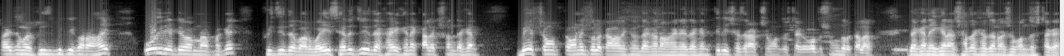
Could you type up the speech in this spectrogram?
প্রাইস আমরা ফ্রিজ বিক্রি করা হয়, ওই রেটেও আমরা আপনাকে ফ্রিজ দিতে পারব। এই সাইডে যদি দেখা এখানে কালেকশন দেখেন বেশ চমৎকার, অনেকগুলো কালার এখানে দেখানো হয় না দেখেন তিরিশ হাজার আটশো পঞ্চাশ টাকা, কত সুন্দর কালার দেখেন এখানে সাতাশ হাজার পঞ্চাশ টাকা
